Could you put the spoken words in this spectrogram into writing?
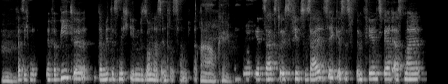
Hm. Dass ich mir nicht mehr verbiete, damit es nicht eben besonders interessant wird. Ah, okay. Wenn du jetzt sagst, du isst viel zu salzig, ist es empfehlenswert, erstmal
